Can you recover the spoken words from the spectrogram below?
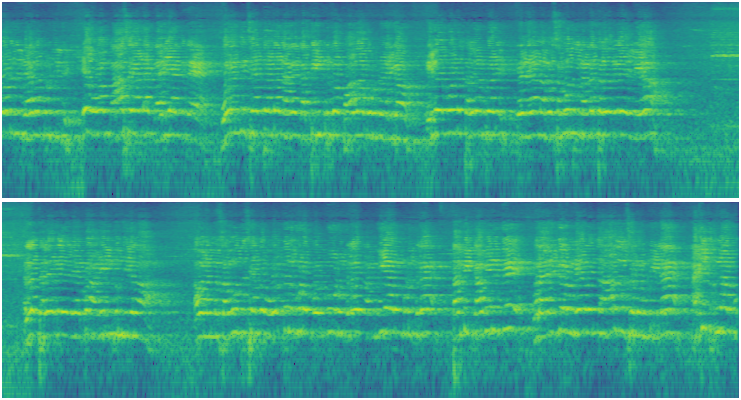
ஓடுது வேலை முடிச்சுது ஏ உன் காசை ஏண்டா கரியாக்குற உறங்கு சேர்த்தாண்டா நாங்க கத்திக்கிட்டு இருக்கோம் பாதுகாப்பு நினைக்கிறோம். தலைவர் நல்ல தலைவர்கள் எப்ப அணில் குஞ்சுகளா? அவன் நம்ம சமூகத்தை சேர்ந்த ஒருத்தர் கூட பொறுப்பு கொடுக்கல ஒரு அங்கீகாரம் கொடுக்கல. தம்பி கவினுக்கு ஒரு அறிஞர் நேரம் வந்து ஆறுதல் சொல்ல முடியல. அஜித் குமார்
